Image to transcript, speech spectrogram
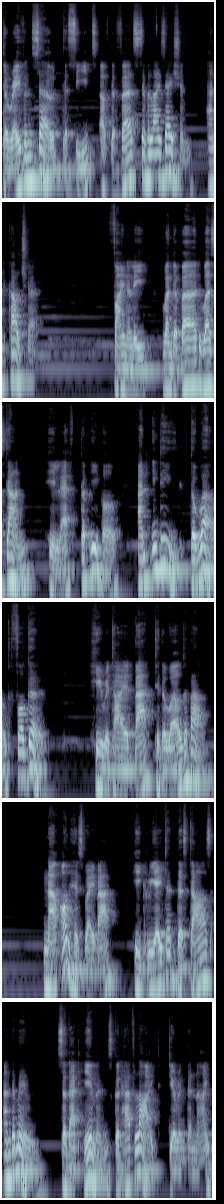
the raven sowed the seeds of the first civilization and culture. Finally, when the bird was done, he left the people and indeed the world for good. He retired back to the world above. Now, on his way back, he created the stars and the moon so that humans could have light during the night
